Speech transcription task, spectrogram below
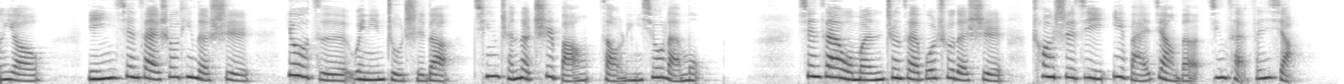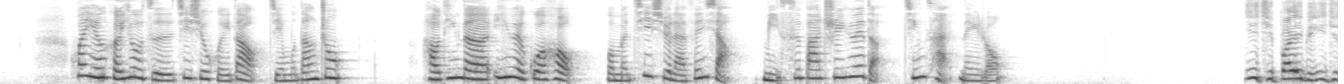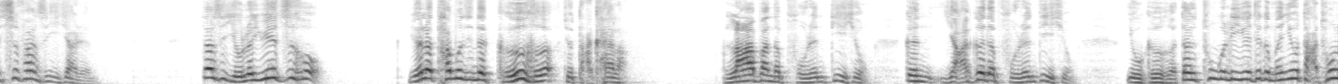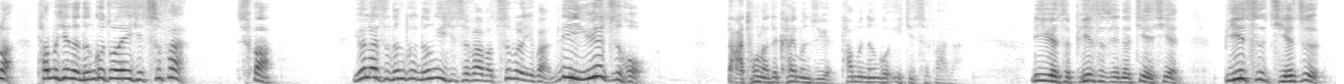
朋友，您现在收听的是柚子为您主持的。清晨的翅膀早灵修栏目，现在我们正在播出的是《创世纪》一百讲的精彩分享，欢迎和柚子继续回到节目当中。好听的音乐过后，我们继续来分享米斯巴之约的精彩内容。一起掰饼，一起吃饭是一家人，但是有了约之后，原来他们之间的隔阂就打开了。拉班的仆人弟兄跟雅各的仆人弟兄。有隔阂，但是通过立约，这个门又打通了。他们现在能够坐在一起吃饭，是吧？原来是能够能一起吃饭吗？吃不了一饭。立约之后，打通了这开门之约，他们能够一起吃饭了。立约是彼此之间的界限，彼此节制，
